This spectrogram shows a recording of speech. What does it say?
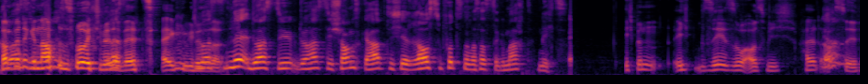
Komm du bitte genau so, ich will du der hast- Welt zeigen, wie du, Du hast, nee, du, hast die, du hast die Chance gehabt, dich hier rauszuputzen und was hast du gemacht? Nichts. Ich bin, ich sehe so aus, wie ich halt Ja, aussehe.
